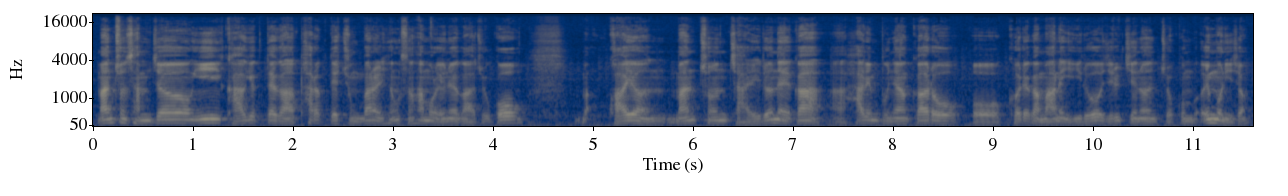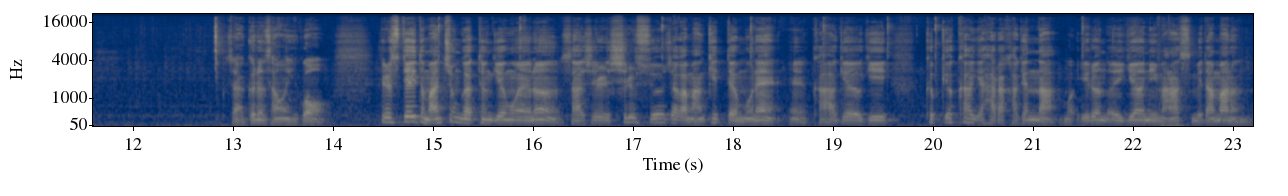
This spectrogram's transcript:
만촌 삼정이 가격대가 8억대 중반을 형성함으로 인해 가지고 과연 만촌 자이런회가 아, 할인 분양가로 어, 거래가 많이 이루어질지는 조금 의문이죠. 자 그런 상황이고 힐스테이트 만촌 같은 경우에는 사실 실수요자가 많기 때문에 예, 가격이 급격하게 하락하겠나 뭐 이런 의견이 많았습니다만은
